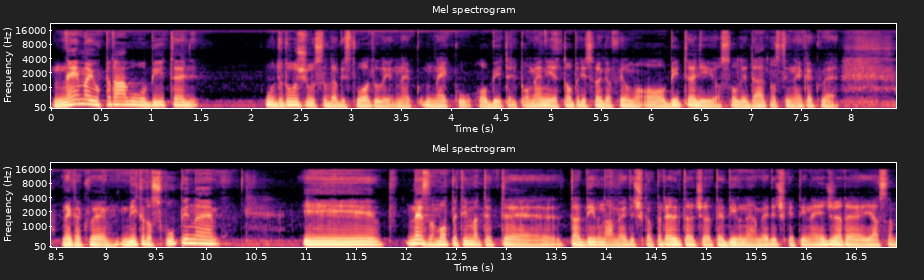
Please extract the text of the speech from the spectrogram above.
nemaju pravu obitelj, udružuju se da bi stvorili neku, neku obitelj. Po meni je to prije svega film o obitelji, o solidarnosti nekakve, nekakve mikroskupine i ne znam, opet imate te, ta divna američka predgrađa, te divne američke tinejdžere. Ja sam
